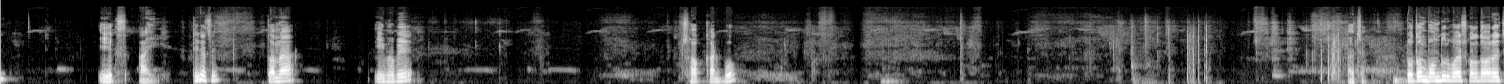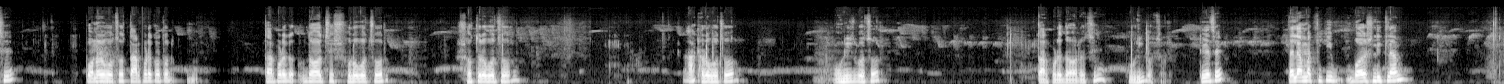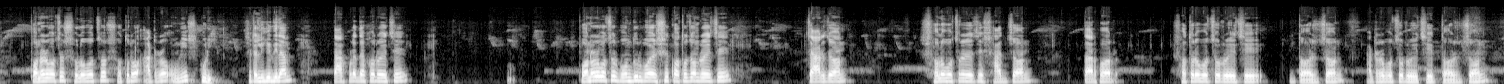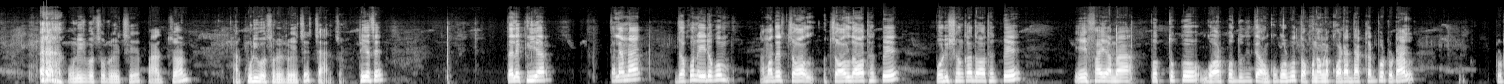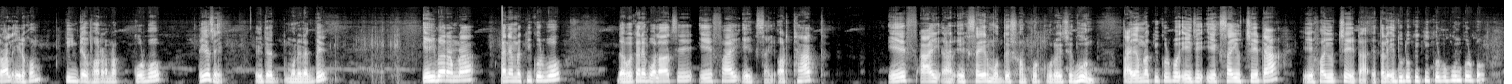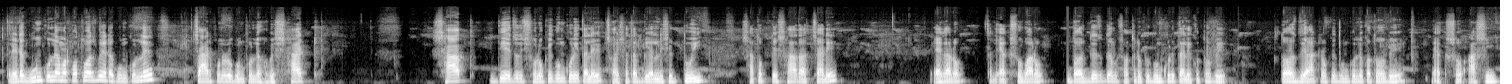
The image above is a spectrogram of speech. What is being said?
এক্স আই ঠিক আছে? তো আমরা এইভাবে ছক কাটবো। আচ্ছা প্রথম বন্ধুর বয়স কত দেওয়া রয়েছে? পনেরো বছর। তারপরে কত, তারপরে দেওয়া হচ্ছে ষোলো বছর, সতেরো বছর। আঠারো বছর, উনিশ বছর, তারপরে দেওয়া রয়েছে কুড়ি বছর, ঠিক আছে? তাহলে আমরা কী কী বয়স লিখলাম? পনেরো বছর, ষোলো বছর, সতেরো, আঠারো, উনিশ, কুড়ি, সেটা লিখে দিলাম। তারপরে দেখো রয়েছে, পনেরো বছর বন্ধুর বয়সে কতজন রয়েছে? চারজন, ষোলো বছর রয়েছে সাতজন, তারপর সতেরো বছর রয়েছে দশজন, আঠারো বছর রয়েছে দশজন উনিশ বছর রয়েছে পাঁচজন আর কুড়ি বছরের রয়েছে চারজন। ঠিক আছে? তাহলে ক্লিয়ার তাহলে আমরা যখন এইরকম আমাদের চল চল দেওয়া থাকবে পরিসংখ্যা দেওয়া থাকবে এফআই আমরা প্রত্যক্ষ গড় পদ্ধতিতে অঙ্ক করব, তখন আমরা কটার দাগ কাটবো টোটাল টোটাল এরকম তিনটে ঘর আমরা করব, ঠিক আছে? এইটা মনে রাখবে। এইবার আমরা এখানে আমরা কি করব? দেখো এখানে বলা আছে এফ আই এক্স আই অর্থাৎ এফ আই আর এক্স আই এর মধ্যে সম্পর্ক রয়েছে গুণ। তাই আমরা কি করব? এই যে এক্স আই হচ্ছে এটা এফ আই হচ্ছে এটা। তাহলে এই দুটোকে কি করব? গুণ করব। তাহলে এটা গুণ করলে আমার কত আসবে? এটা গুণ করলে চার পনেরো গুণ করলে হবে ষাট। সাত দিয়ে যদি ষোলোকে গুণ করি, তাহলে ছয় সাত বিয়াল্লিশের দুই, সাতককে সাত আর চারে এগারো, তাহলে একশো বারো। দশ দিয়ে যদি আমরা সতেরোকে গুণ করি, তাহলে কত হবে? দশ দিয়ে আঠেরোকে গুণ করলে কত হবে? একশো আশি।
